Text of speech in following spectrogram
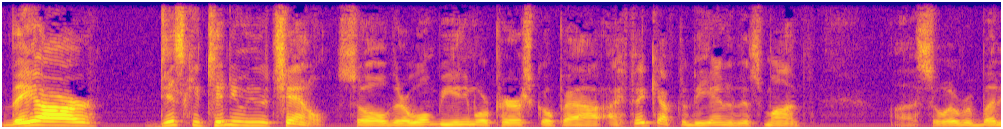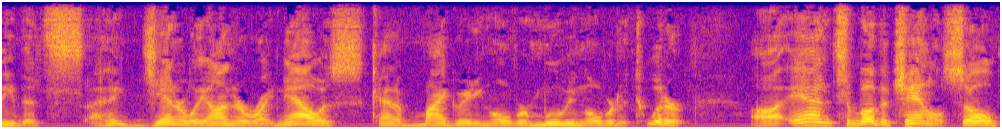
they are discontinuing the channel, so there won't be any more Periscope out. I think after the end of this month. Uh, so everybody that's I think generally on there right now is kind of migrating over, moving over to Twitter uh, and some other channels. So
